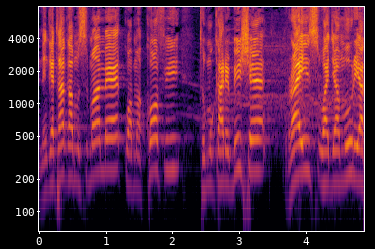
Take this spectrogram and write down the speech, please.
ningetaka msimame kwa makofi tumkaribishe rais wa Jamhuri ya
